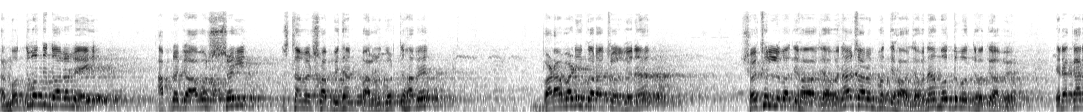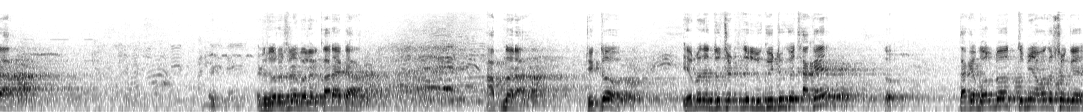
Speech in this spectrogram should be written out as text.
আর মধ্যবন্ধী দল হলে এই, আপনাকে অবশ্যই ইসলামের সব বিধান পালন করতে হবে। বাড়াবাড়ি করা চলবে না শৈথল্যবাদী হওয়া যাবে না চরমপন্থী হওয়া যাবে না মধ্যবন্ধী হতে হবে। এরা কারা? একটু জোরে সোরে বলেন, কারা এটা? আপনারা। ঠিক তো? এর মধ্যে দু চারটে যদি লুকিয়ে টুকিয়ে থাকে, তো তাকে বলব, তুমি আমাদের সঙ্গে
